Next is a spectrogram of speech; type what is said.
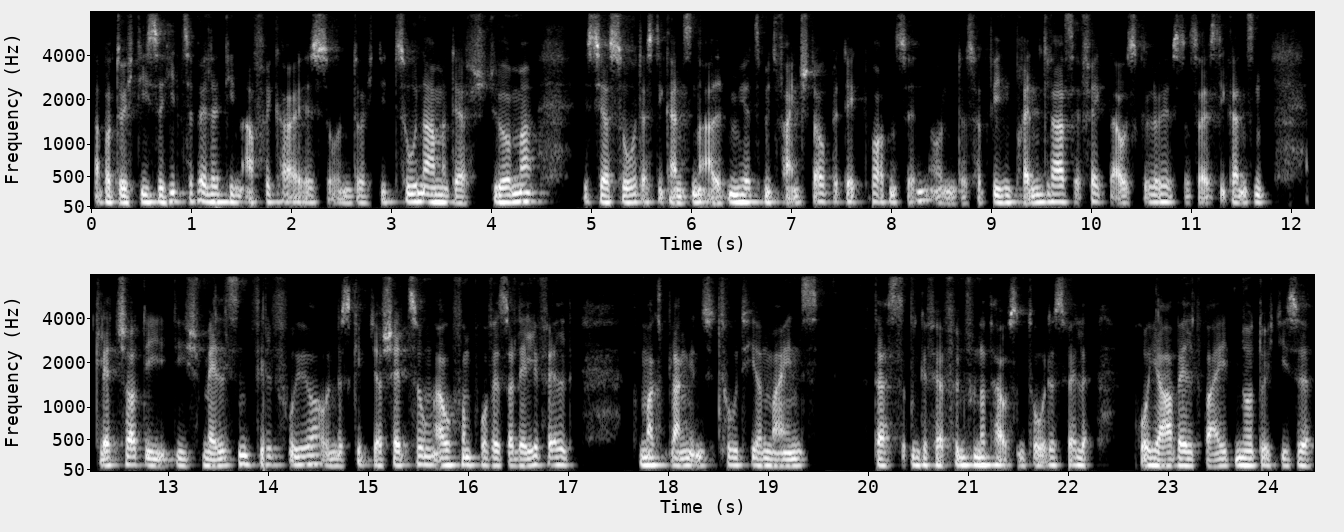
Aber durch diese Hitzewelle, die in Afrika ist und durch die Zunahme der Stürme, ist ja so, dass die ganzen Alpen jetzt mit Feinstaub bedeckt worden sind und das hat wie ein Brennglaseffekt ausgelöst. Das heißt, die ganzen Gletscher, die, die schmelzen viel früher und es gibt ja Schätzungen auch vom Professor Lellefeld vom Max-Planck-Institut hier in Mainz, dass ungefähr 500.000 Todesfälle pro Jahr weltweit nur durch diese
